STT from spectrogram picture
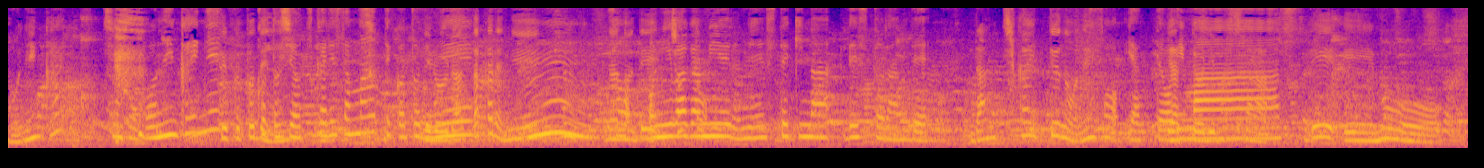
忘年会？そうそう忘年会ね。ね、今年お疲れ様ってことでね。だったからね、うん、なのでお庭が見えるね。素敵なレストランで。ランチ会っていうのをねそうやっております。で、えー、もう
